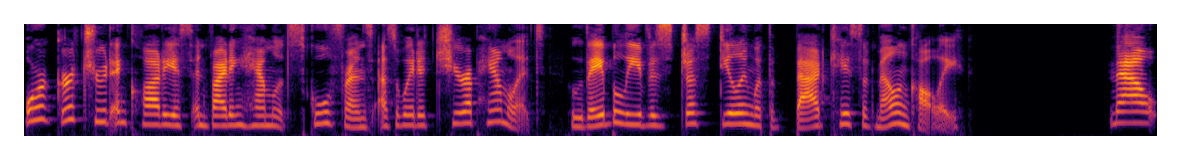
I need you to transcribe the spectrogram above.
or Gertrude and Claudius inviting Hamlet's school friends as a way to cheer up Hamlet, who they believe is just dealing with a bad case of melancholy. Now,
